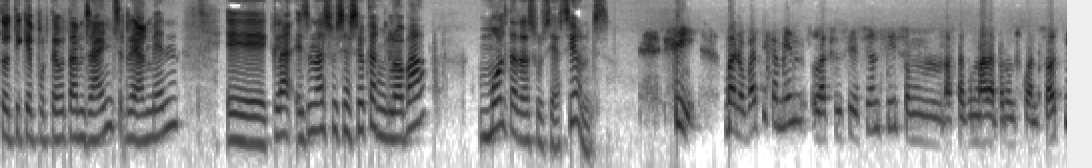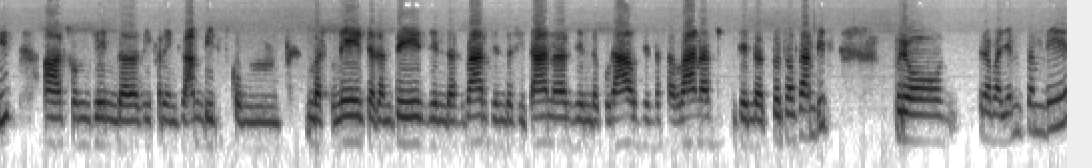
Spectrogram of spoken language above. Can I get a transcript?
tot i que porteu tants anys, realment, eh, clar, és una associació que engloba moltes associacions. Sí, bueno, bàsicament l'associació en si som, està formada per uns quants socis, uh, som gent de diferents àmbits com bastoners, geganters, gent d'esbars, gent de gitanes, gent de corals, gent de sardanes, gent de tots els àmbits, però treballem també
